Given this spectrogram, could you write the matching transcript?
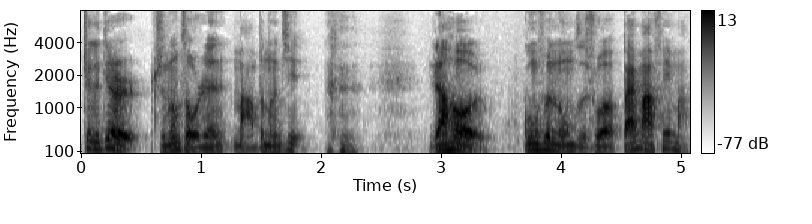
这个地儿只能走人，马不能进。然后公孙龙子说，白马非马。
